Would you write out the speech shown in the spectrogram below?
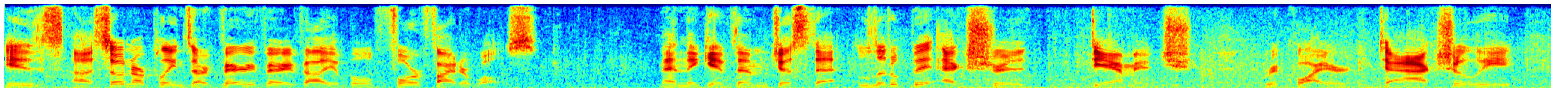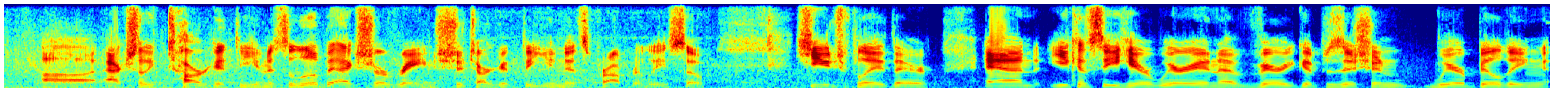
is uh, sonar planes are very very valuable for fighter walls, and they give them just that little bit extra damage required to actually uh, actually target the units, a little bit extra range to target the units properly. So Huge play there. And you can see here, we're in a very good position. We're building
